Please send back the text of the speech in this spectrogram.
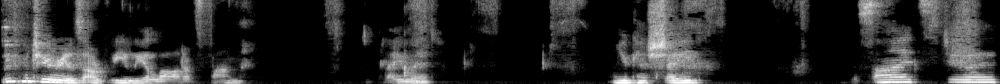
These materials are really a lot of fun to play with. You can shade the sides to it.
